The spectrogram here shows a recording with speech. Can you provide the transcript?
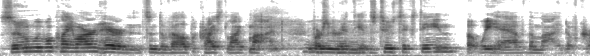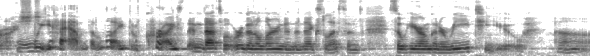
Soon we will claim our inheritance and develop a Christ-like mind. 1 mm. Corinthians 2:16, but we have the mind of Christ. We have the mind of Christ, and that's what we're going to learn in the next lessons. So here I'm going to read to you uh,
